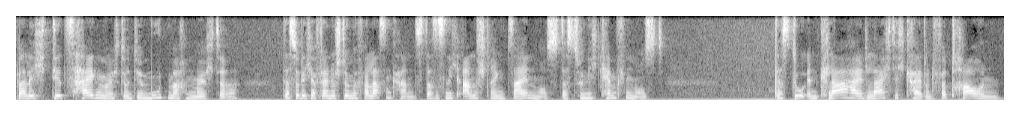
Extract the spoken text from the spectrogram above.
weil ich dir zeigen möchte und dir Mut machen möchte, dass du dich auf deine Stimme verlassen kannst, dass es nicht anstrengend sein muss, dass du nicht kämpfen musst, dass du in Klarheit, Leichtigkeit und Vertrauen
